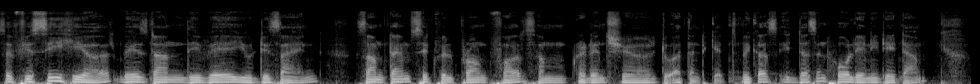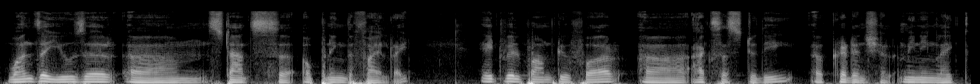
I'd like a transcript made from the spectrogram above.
so if you see here based on the way you designed sometimes it will prompt for some credential to authenticate because it doesn't hold any data. Once the user um, starts uh, opening the file right it will prompt you for uh, access to the uh, credential. Meaning like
